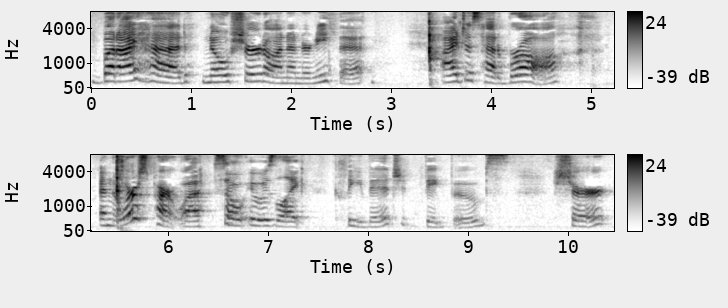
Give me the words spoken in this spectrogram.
But I had no shirt on underneath it. I just had a bra. And the worst part was, so it was like cleavage, big boobs, shirt.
